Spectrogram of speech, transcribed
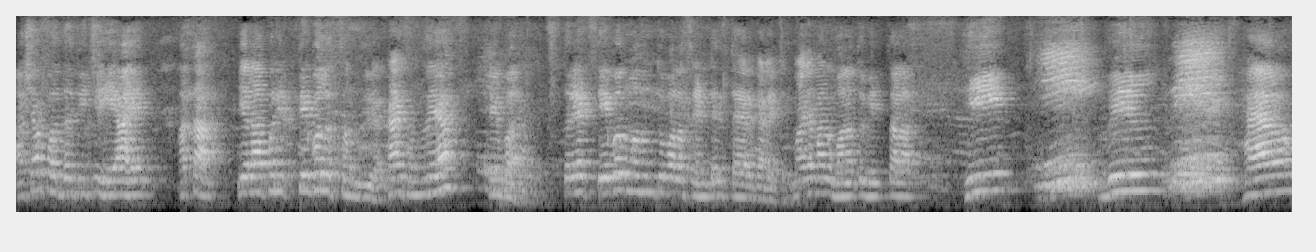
अशा पद्धतीचे हे आहे. आता याला आपण एक टेबलच समजूया. काय समजूया? टेबल तर या टेबल मधून तुम्हाला सेंटेन्स तयार करायचे. माझ्या मागे म्हणा तुम्ही चला ही विल हॅव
